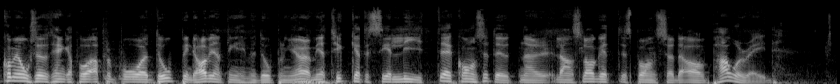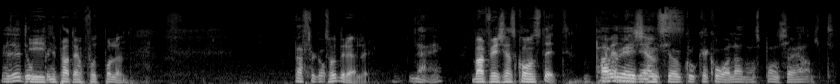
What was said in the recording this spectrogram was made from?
kommer jag också att tänka på apropå doping. Det har vi egentligen inget med doping att göra, men jag tycker att det ser lite konstigt ut när landslaget är sponsrade av Powerade. Är det doping? I, nu pratar jag om fotbollen. Varför då? Såg du det eller? Nej. Varför det känns konstigt? Powerade känns... och Coca-Cola, de sponsrar allt.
